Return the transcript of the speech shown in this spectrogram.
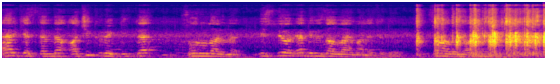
herkesten de açık yüreklilikle sorularını istiyor. Hepinizi Allah'a emanet ediyorum. Sağ olun. var.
